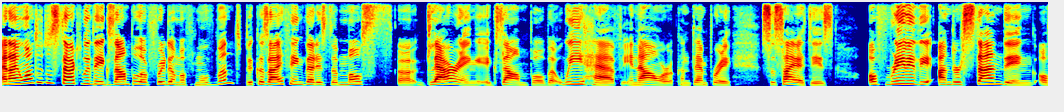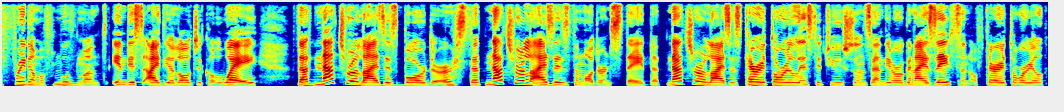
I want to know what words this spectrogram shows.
And I wanted to start with the example of freedom of movement because I think that is the most uh, glaring example that we have in our contemporary societies of really the understanding of freedom of movement in this ideological way that naturalizes borders, that naturalizes the modern state, that naturalizes territorial institutions and the organization of territorial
